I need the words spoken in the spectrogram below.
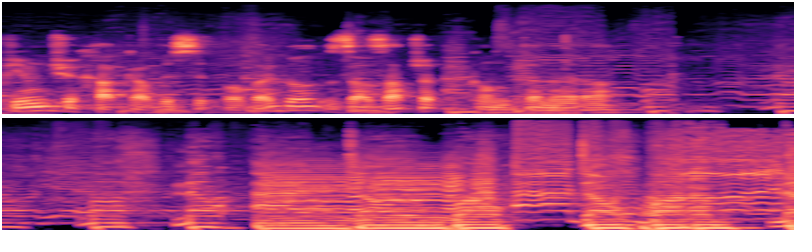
Zapięcie haka wysypowego za zaczep kontenera. No. No no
